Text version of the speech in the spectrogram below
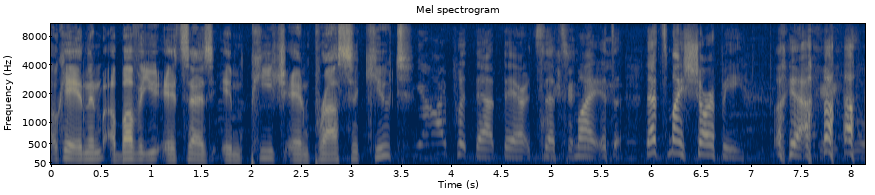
Okay, and then above it, you, it says impeach and prosecute. Yeah, I put that there. It's that's my it's that's my sharpie. yeah. Okay, cool.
